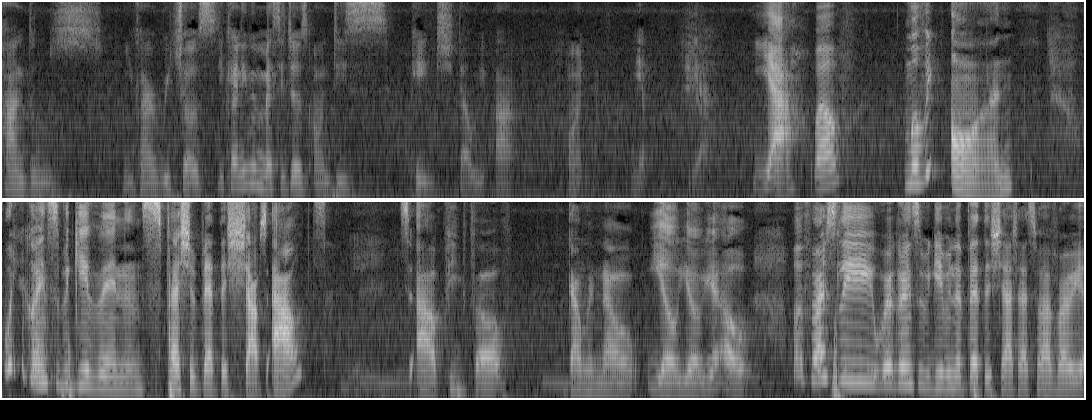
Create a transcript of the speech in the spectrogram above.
handles. You can reach us. You can even message us on this page that we are on. Yep. Yeah. yeah. Well, moving on, we're going to be giving special birthday shout out to our people that we know. Yo, yo, yo. But firstly, we're going to be giving a birthday shout out to our very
